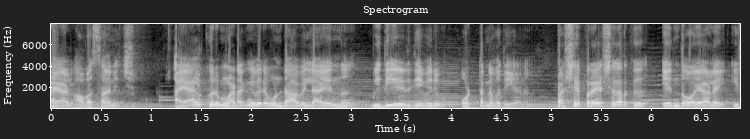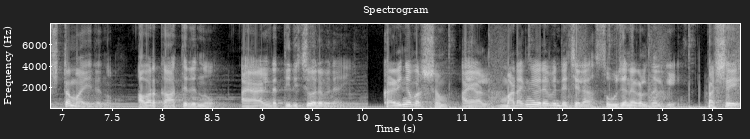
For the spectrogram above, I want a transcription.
അയാൾ അവസാനിച്ചു. അയാൾക്കൊരു മടങ്ങിവരവ് ഉണ്ടാവില്ല എന്ന് വിധി എഴുതിയവരും ഒട്ടനവധിയാണ്. പക്ഷേ പ്രേക്ഷകർക്ക് എന്തോ അയാളെ ഇഷ്ടമായിരുന്നു. അവർ കാത്തിരുന്നു അയാളുടെ തിരിച്ചുവരവിനായി. കഴിഞ്ഞ വർഷം അയാൾ മടങ്ങിവരവിന്റെ ചില സൂചനകൾ നൽകി. പക്ഷേ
